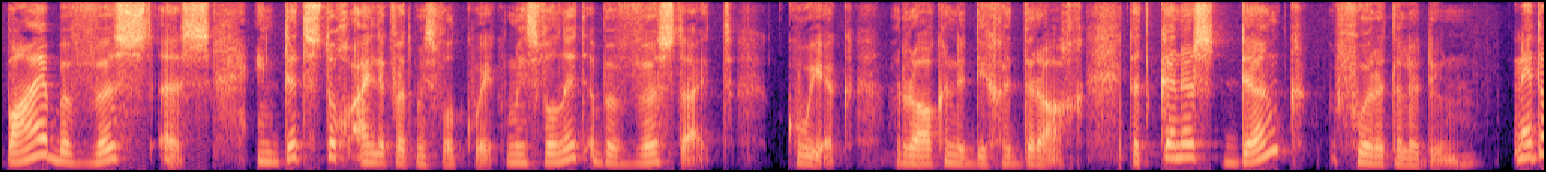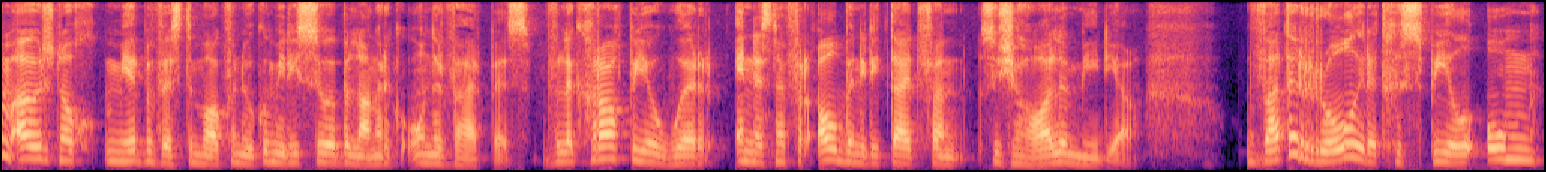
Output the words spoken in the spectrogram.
baie bewus is en dit is tog eintlik wat mense wil kweek. Mense wil net 'n bewustheid kweek rakende die gedrag dat kinders dink voordat hulle doen. Net om ouers nog meer bewus te maak van hoekom hierdie so 'n belangrike onderwerp is, wil ek graag by jou hoor en dis nou veral binne die tyd van sosiale media. Watter rol het dit gespeel om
